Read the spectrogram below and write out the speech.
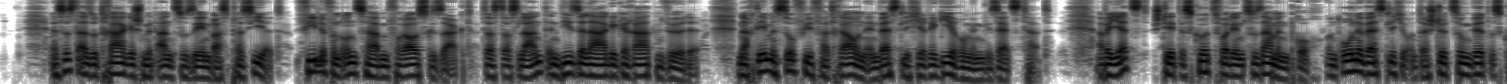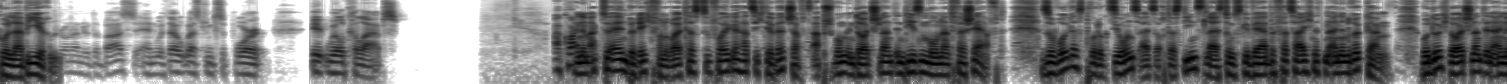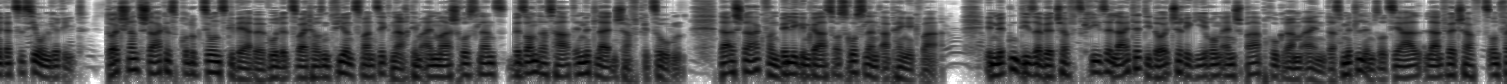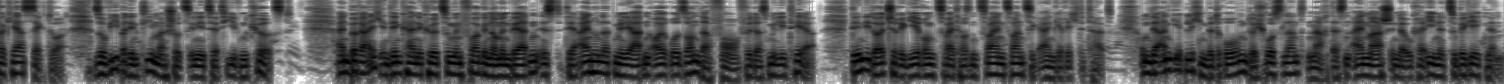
Es ist also tragisch mit anzusehen, was passiert. Viele von uns haben vorausgesagt, dass das Land in diese Lage geraten würde, nachdem es so viel Vertrauen in westliche Regierungen gesetzt hat. Aber jetzt steht es kurz vor dem Zusammenbruch und ohne westliche Unterstützung wird es kollabieren. Einem aktuellen Bericht von Reuters zufolge hat sich der Wirtschaftsabschwung in Deutschland in diesem Monat verschärft. Sowohl das Produktions- als auch das Dienstleistungsgewerbe verzeichneten einen Rückgang, wodurch Deutschland in eine Rezession geriet. Deutschlands starkes Produktionsgewerbe wurde 2024 nach dem Einmarsch Russlands besonders hart in Mitleidenschaft gezogen, da es stark von billigem Gas aus Russland abhängig war. Inmitten dieser Wirtschaftskrise leitet die deutsche Regierung ein Sparprogramm ein, das Mittel im Sozial-, Landwirtschafts- und Verkehrssektor sowie bei den Klimaschutzinitiativen kürzt. Ein Bereich, in dem keine Kürzungen vorgenommen werden, ist der 100 Milliarden Euro Sonderfonds für das Militär, den die deutsche Regierung 2022 eingerichtet hat, um der angeblichen Bedrohung durch Russland nach dessen Einmarsch in der Ukraine zu begegnen.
